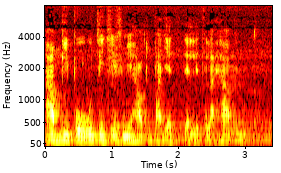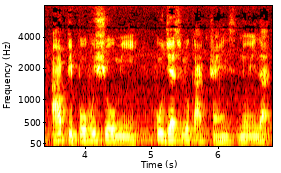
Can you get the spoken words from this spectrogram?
I have mm. people who teaches me how to budget the little I have. Mm. I have people who show me who just look at trends, knowing that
